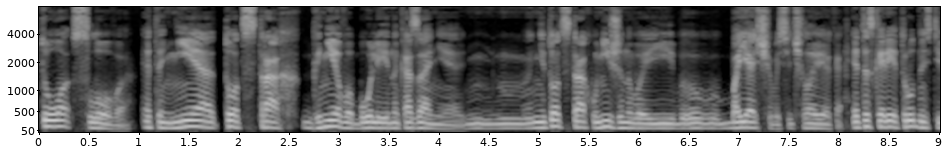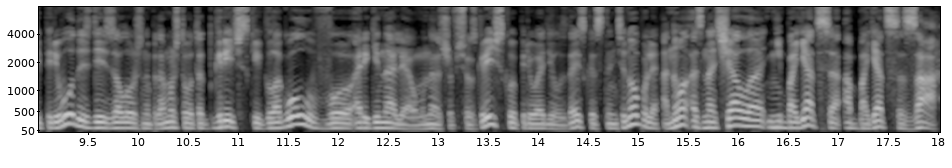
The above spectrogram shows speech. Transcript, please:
то слово, это не тот страх гнева, боли и наказания, не тот страх униженного и э, боящегося человека. Это скорее трудности перевода здесь заложены, потому что вот этот греческий глагол в оригинале, а у нас же все с греческого переводилось, да, из Константинополя, оно означало не бояться, а бояться за,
